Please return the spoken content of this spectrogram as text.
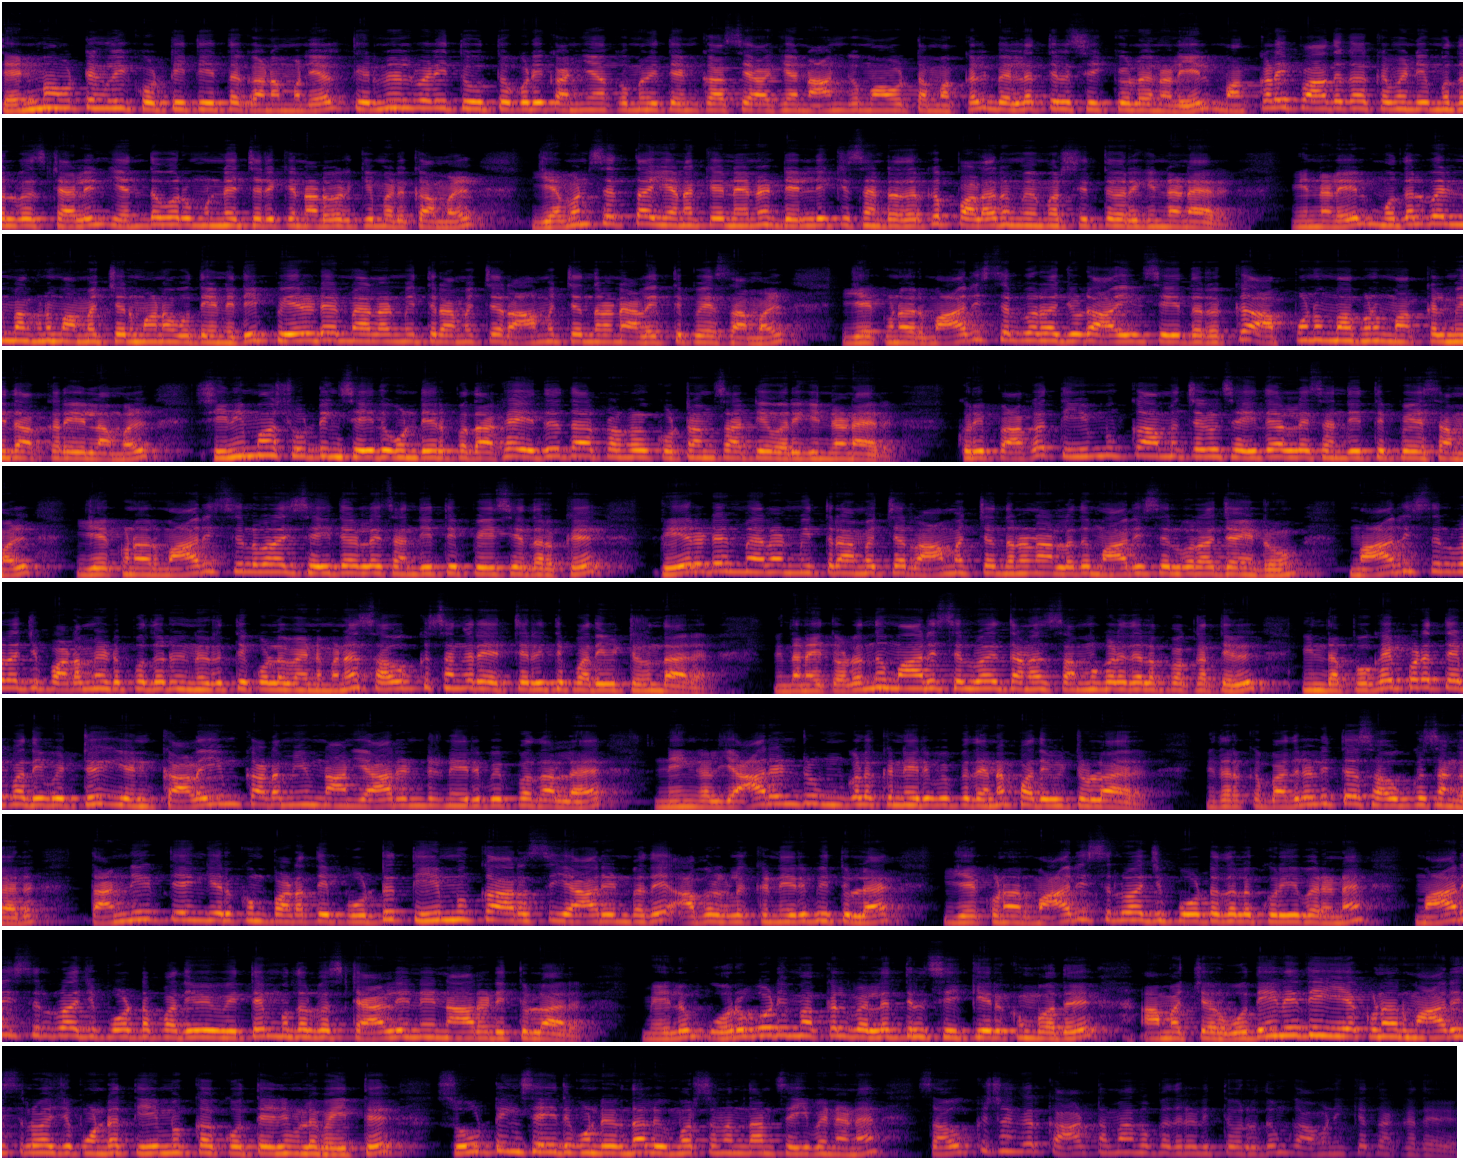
தென் மாவட்டங்களில் கொட்டி தீர்த்த கனமழையால் திருநெல்வேலி தூத்துக்குடி கன்னியாகுமரி தென்காசி ஆகிய நான்கு மாவட்ட மக்கள் வெள்ளத்தில் சிக்கியுள்ள நிலையில் மக்களை பாதுகாக்க வேண்டிய முதல்வர் ஸ்டாலின் எந்த ஒரு முன்னெச்சரிக்கை நடவடிக்கையும் எடுக்காமல் எவன் செத்தா எனக்கு என டெல்லிக்கு சென்றதற்கு பலரும் விமர்சித்து வருகின்றனர். இந்நிலையில் முதல்வரின் மகனும் அமைச்சருமான உதயநிதி பேரிடர் மேலாண்மை துறை அமைச்சர் ராமச்சந்திரனை அழைத்து பேசாமல் இயக்குனர் மாரி செல்வராஜோடு ஆய்வு செய்ததற்கு அப்பனும் மகனும் மக்கள் மீது அக்கறை இல்லாமல் சினிமா ஷூட்டிங் செய்து கொண்டிருப்பதாக எதிர்த்தார்ப்பவர்கள் குற்றம் சாட்டி வருகின்றனர். குறிப்பாக திமுக அமைச்சர்கள் செய்தியாளர்களை சந்தித்து பேசாமல் இயக்குனர் மாரி செல்வராஜ் செய்தியாளர்களை சந்தித்து பேசியதற்கு பேரிடர் மேலாண்மை துறை அமைச்சர் ராமச்சந்திரன் அல்லது மாரி செல்வராஜா என்றும் மாரி செல்வராஜ் படம் எடுப்பதோடு நிறுத்திக் கொள்ள வேண்டும் என சவுக்கு சங்கர் எச்சரித்து பதிவிட்டிருந்தார். இதனைத் தொடர்ந்து மாரி செல்வராஜ் தனது சமூக வலைதள பக்கத்தில் இந்த புகைப்படத்தை பதிவிட்டு என் கலையும் கடமையும் நான் யார் என்று நிரூபிப்பதல்ல நீங்கள் யார் என்று உங்களுக்கு நிரூபிப்பது என பதிவிட்டுள்ளார். இதற்கு பதிலளித்த சவுக்கு சங்கர் தண்ணீர் தேங்கியிருக்கும் படத்தை போட்டு திமுக அரசு யார் என்பதை அவர்களுக்கு நிரூபித்துள்ள இயக்குனர் மாரி செல்வராஜ் போட்டுதலுக்குரியவர் என மாரி செல்வராஜ் போட்ட பதிவை வைத்து முதல்வர் ஸ்டாலினை நாரடித்துள்ளார். மேலும் ஒரு கோடி மக்கள் வெள்ளத்தில் சிக்கியிருக்கும் போது அமைச்சர் உதயநிதி இயக்குனர் மாரி செல்வாஜி போன்ற திமுக கொத்தடிமைகளை வைத்து ஷூட்டிங் செய்து கொண்டிருந்தால் விமர்சனம் தான் செய்வேன் என சவுக்கு சங்கர் காட்டமாக பதிலளித்து வருவதும் கவனிக்கத்தக்கது.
